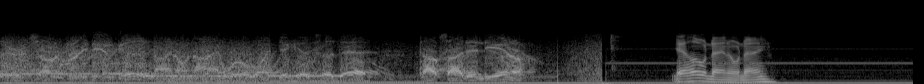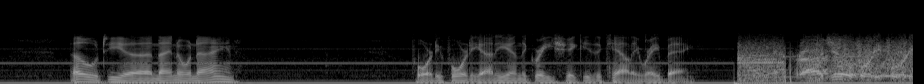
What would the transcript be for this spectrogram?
there. It sounded pretty damn good. 909 Worldwide Dickhead said that. Topside, Indiana. Yeah, hello, 909. Oh, to uh, 909. 4040 out here in the Great Shakies of Cali, right back. Roger, 4040.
